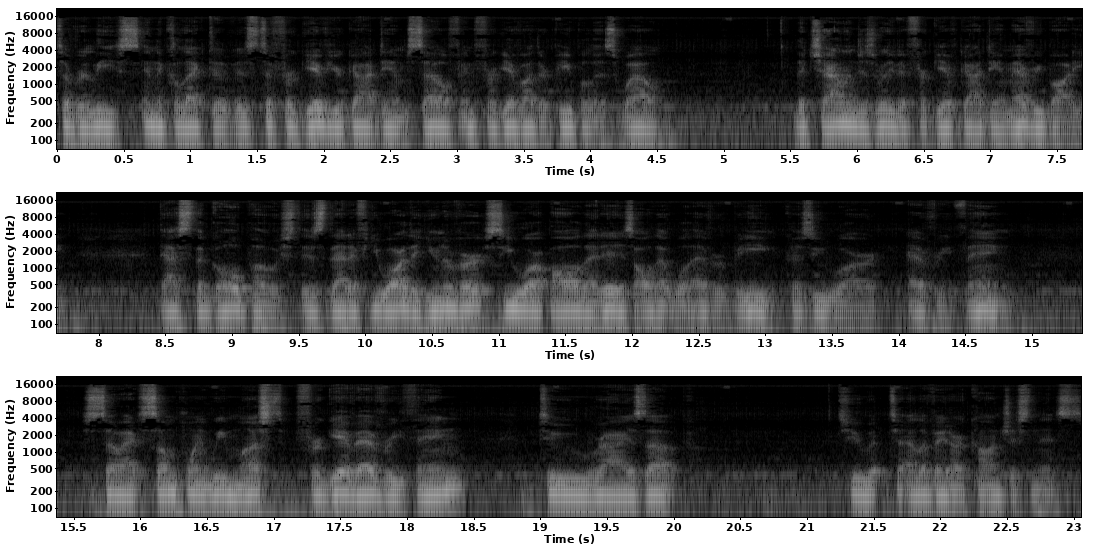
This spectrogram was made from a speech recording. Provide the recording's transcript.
to release in the collective is to forgive your goddamn self and forgive other people as well. The challenge is really to forgive goddamn everybody. That's the goalpost is that if you are the universe, you are all that is, all that will ever be because you are everything. So at some point, we must forgive everything to rise up, to, to elevate our consciousness.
